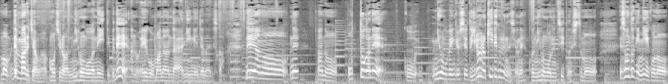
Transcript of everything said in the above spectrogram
まあ、で、まるちゃんはもちろん日本語がネイティブで、あの、英語を学んだ人間じゃないですか。で、あの、ね、あの、夫がね、こう、日本語勉強してるといろいろ聞いてくるんですよね。この日本語についての質問を。で、その時に、この、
